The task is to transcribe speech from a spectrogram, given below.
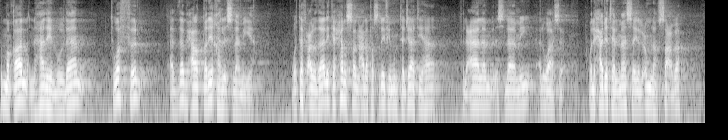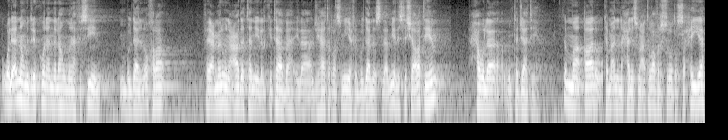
ثم قال أن هذه البلدان توفر الذبح على الطريقة الإسلامية وتفعل ذلك حرصا على تصريف منتجاتها في العالم الإسلامي الواسع. ولحاجتها الماسة إلى العملة الصعبة ولأنهم يدركون أن لهم منافسين من بلدان أخرى فيعملون عادة إلى الكتابة إلى الجهات الرسمية في البلدان الإسلامية لاستشارتهم حول منتجاتهم. ثم قال كما أننا حريصون على توافر الشروط الصحية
